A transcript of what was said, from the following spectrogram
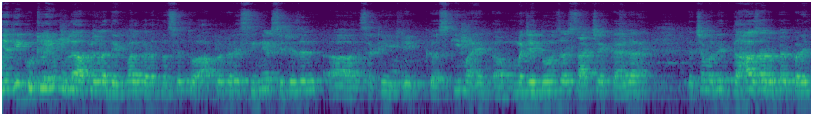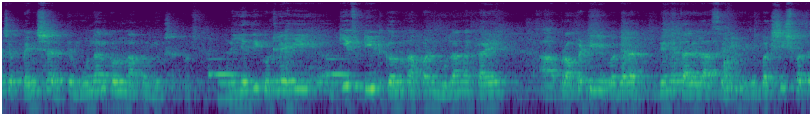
यदि कुठलेही मुलं आपल्याला देखभाल करत नसेल तर आपल्याकडे सिनियर सिटीजनसाठी एक स्कीम आहे. म्हणजे दोन हजार सातचा एक कायदा आहे. त्याच्यामध्ये दहा हजार रुपयापर्यंतचे पेन्शन ते मुलांकडून आपण घेऊ शकतो. आणि यदि कुठलेही गिफ्ट डीड करून आपण मुलांना काही प्रॉपर्टी वगैरे देण्यात आलेला असेल म्हणजे बक्षीसपत्र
